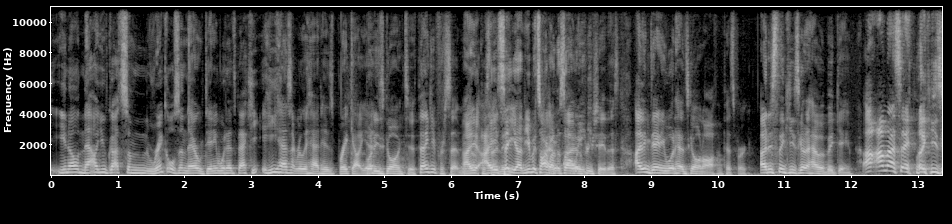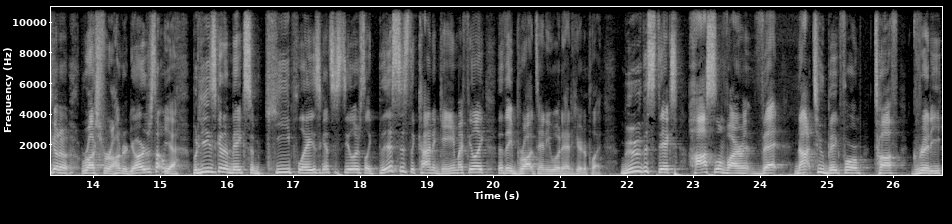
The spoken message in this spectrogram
you know now you've got some wrinkles in there. With Danny Woodhead's back. He he hasn't really had his breakout yet. But he's going to. Thank you for setting me I- up. I think- set you up. You've been talking I- about this all I week. I appreciate this. I think Danny Woodhead's going off in Pittsburgh. I just think he's going to have a big game. I, I'm not saying like he's going to rush for 100 yards or something. Yeah. But he's going to make some key plays against the Steelers. Like this is the kind of game I feel like that they brought Danny Woodhead here to play. Move the sticks, hostile environment, vet, not too big for him, tough, gritty.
